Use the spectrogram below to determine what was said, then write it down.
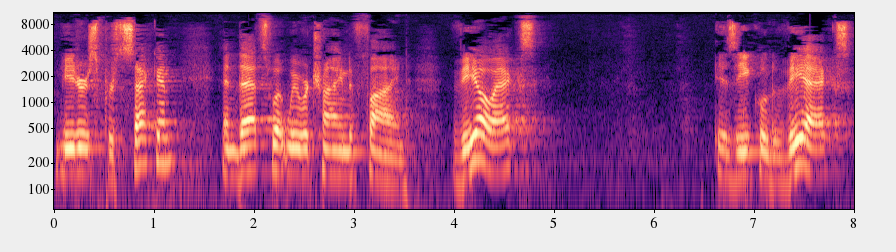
meters per second. And that's what we were trying to find. VOX is equal to VX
